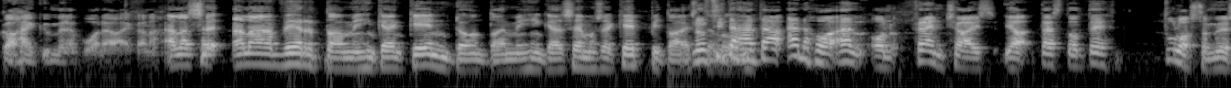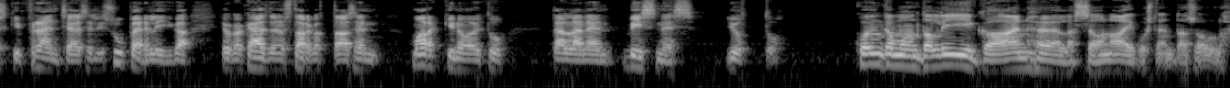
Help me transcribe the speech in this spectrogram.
20 vuoden aikana. Älä, se, älä vertaa mihinkään kendoon tai mihinkään semmoiseen keppitaisteluun. No sitähän tämä NHL on franchise ja tästä on tehty tulossa myöskin franchise eli Superliiga, joka käytännössä tarkoittaa sen markkinoitu tällainen business-juttu. Kuinka monta liigaa NHL on aikuisten tasolla?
